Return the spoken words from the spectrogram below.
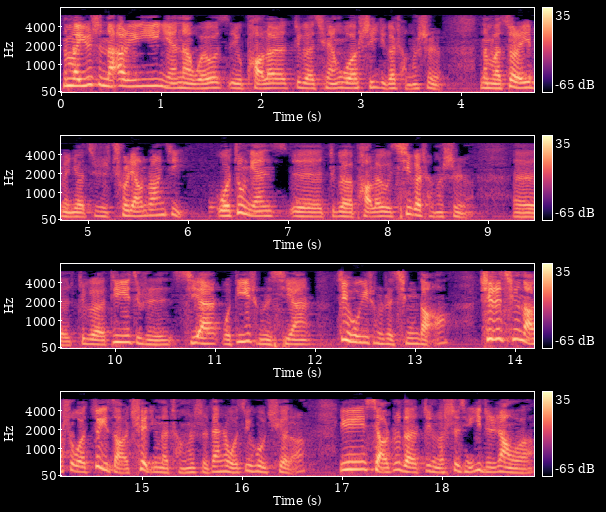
那么于是呢，二零一一年呢，我又又跑了这个全国十几个城市，那么做了一本叫就是《出梁庄记》。我重点呃这个跑了有七个城市，呃这个第一就是西安，我第一城市西安，最后一城市青岛。其实青岛是我最早确定的城市，但是我最后去了，因为小朱的这个事情一直让我。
